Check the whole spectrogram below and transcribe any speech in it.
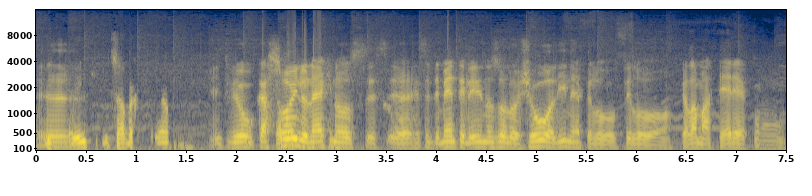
é. A gente viu o Caçoilho, né? Que nos, eh, recentemente ele nos elogiou ali, né? Pelo, pelo, pela matéria com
